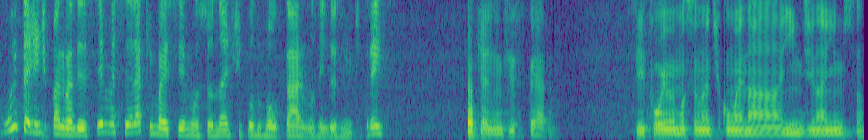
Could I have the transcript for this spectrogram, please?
muita gente para agradecer, mas será que vai ser emocionante quando voltarmos em 2023? É o que a gente espera. Se foi emocionante como é na Indy na IMSA,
